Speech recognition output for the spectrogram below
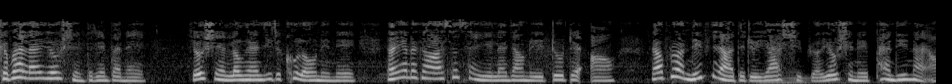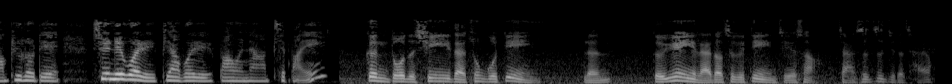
ခါးပတ်လမ်း ရုပ်ရှင်သတင်းပတ်နဲ့ ရုပ်ရှင်လုပ်ငန်းကြီးတခုလုံးအနေနဲ့နိုင်ငံတကာဆက်ဆံရေးလမ်းကြောင်းတွေတိုးတက်အောင်နောက်ပြီးတော့နည်းပညာသစ်တွေရရှိပြီးရုပ်ရှင်တွေဖန်တီးနိုင်အောင်ပြုလုပ်တဲ့ဆွေးနွေးပွဲတွေပြပွဲတွေပါဝင်တာဖြစ်ပါတယ်။更多的新一代中国电影人都愿意来到这个电影节上展示自己的才华。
